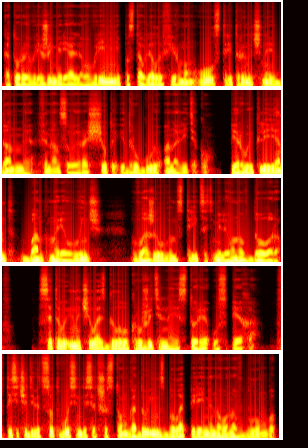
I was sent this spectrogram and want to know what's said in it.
которое в режиме реального времени поставляло фирмам Уолл-стрит рыночные данные, финансовые расчеты и другую аналитику. Первый клиент, банк Merrill Lynch, вложил в IMS 30 миллионов долларов. С этого и началась головокружительная история успеха. В 1986 году ИМС была переименована в Bloomberg,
